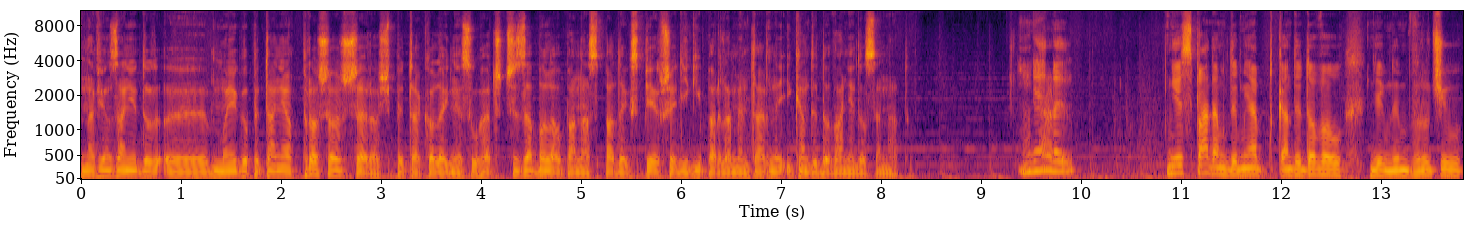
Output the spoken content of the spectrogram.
Nawiązanie do y, mojego pytania. Proszę o szczerość, pyta kolejny słuchacz. Czy zabolał pana spadek z pierwszej ligi parlamentarnej i kandydowanie do Senatu? Nie, ale nie spadam. Gdybym ja kandydował, nie wiem, gdybym wrócił,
